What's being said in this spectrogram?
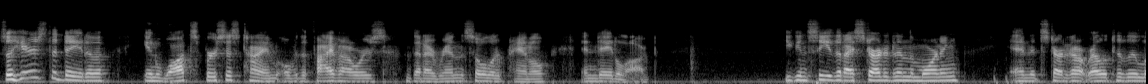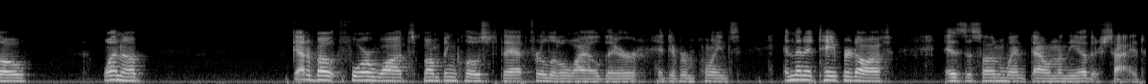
So here's the data in watts versus time over the five hours that I ran the solar panel and data logged. You can see that I started in the morning and it started out relatively low, went up, got about 4 watts, bumping close to that for a little while there at different points, and then it tapered off as the sun went down on the other side.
